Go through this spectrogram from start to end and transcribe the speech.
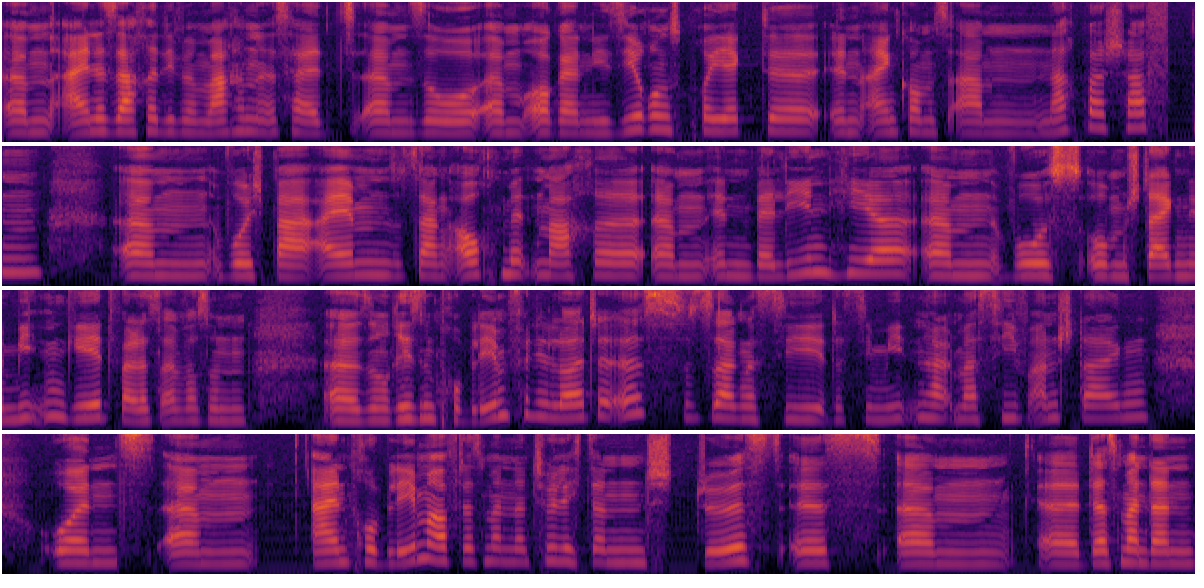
ähm, eine Sache, die wir machen, ist halt ähm, so Organisierungsprojekte in einkommensarmen Nachbarschaften, wo ich bei einem sozusagen auch mitmache ähm, in Berlin hier, ähm, wo es um steigende Mieten geht, weil das einfach so ein, äh, so ein Riesenproblem für die Leute ist, sozusagen, dass die, dass die Mieten halt massiv ansteigen. Und ähm, ein Problem, auf das man natürlich dann stößt, ist, ähm, äh, dass man dann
